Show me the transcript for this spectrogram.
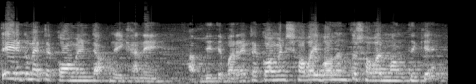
তো এরকম একটা কমেন্ট আপনি এখানে, আপনি দিতে পারেন। একটা কমেন্ট সবাই বলেন তো, সবার মন থেকে।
